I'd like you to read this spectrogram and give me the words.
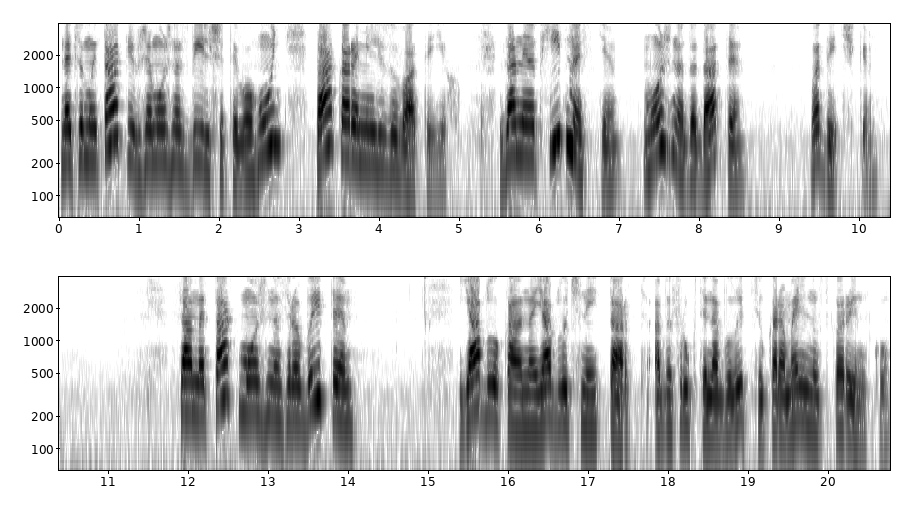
На цьому етапі вже можна збільшити вогонь та карамелізувати їх. За необхідності можна додати водички. Саме так можна зробити яблука на яблучний тарт, аби фрукти набули цю карамельну скоринку.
